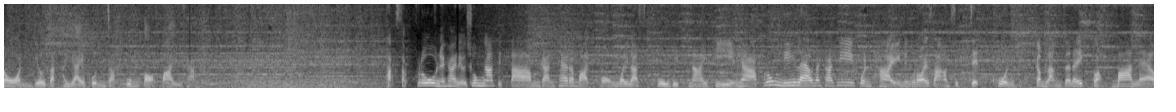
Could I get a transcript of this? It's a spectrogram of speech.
นอน เดี๋ยวจะขยายผลจับกลุ่มต่อไปค่ะ พักสักครู่นะคะ เดี๋ยวช่วงหน้าติดตามการแพร่ระบาดของไวรัสโควิด -19 ค่ะ พรุ่งนี้แล้วนะคะที่คนไทย 137 คนกำลังจะได้กลับบ้านแล้ว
